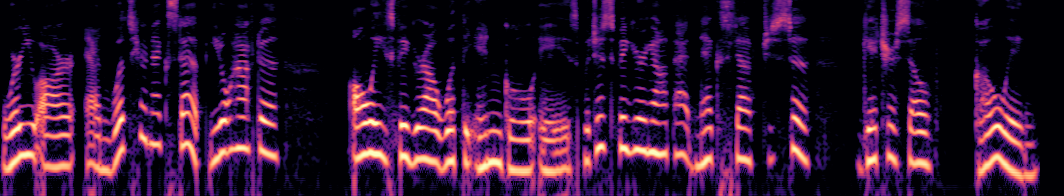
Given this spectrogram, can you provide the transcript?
where you are and what's your next step. You don't have to always figure out what the end goal is, but just figuring out that next step just to get yourself going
